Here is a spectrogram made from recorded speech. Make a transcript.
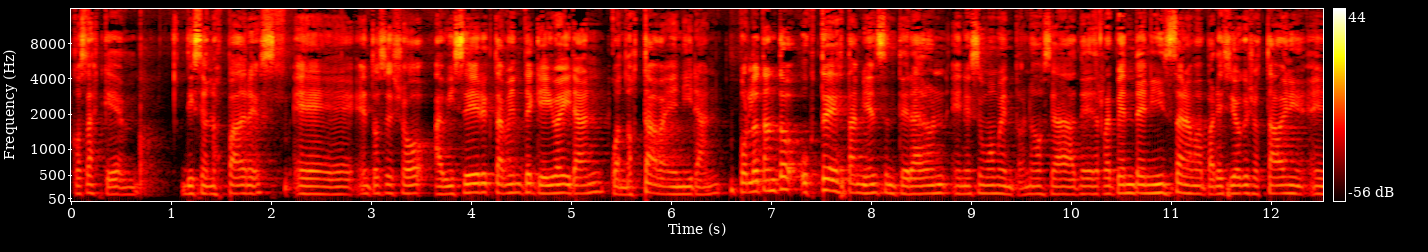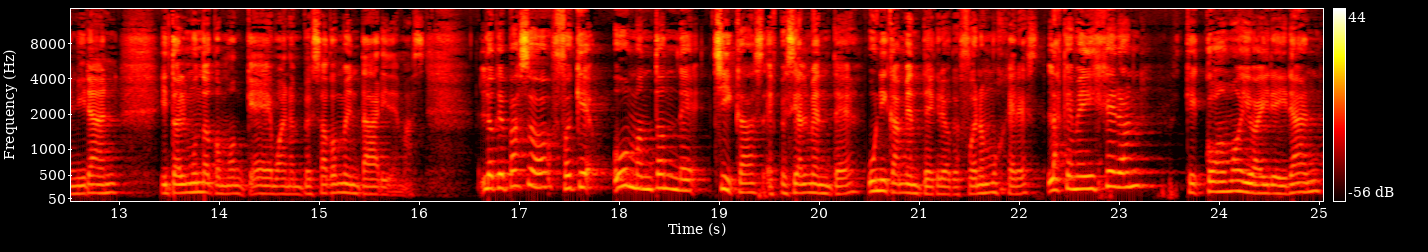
cosas que dicen los padres. Eh, entonces yo avisé directamente que iba a Irán cuando estaba en Irán. Por lo tanto, ustedes también se enteraron en ese momento, ¿no? O sea, de repente en Instagram apareció que yo estaba en, Irán y todo el mundo como que, bueno, empezó a comentar y demás. Lo que pasó fue que un montón de chicas, especialmente, únicamente creo que fueron mujeres, las que me dijeron que cómo iba a ir a Irán,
